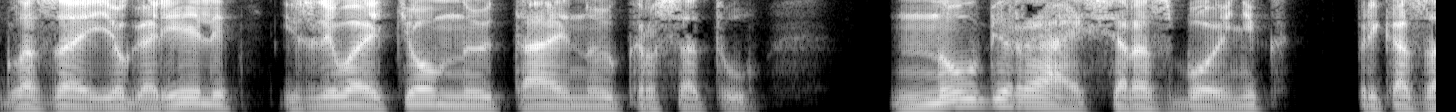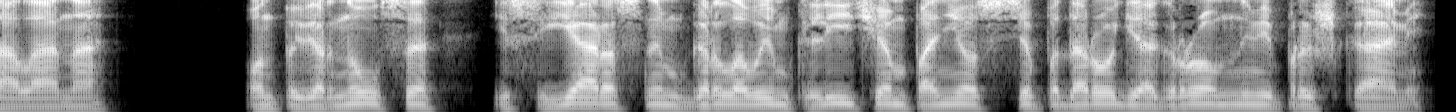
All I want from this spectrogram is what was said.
Глаза ее горели, изливая темную тайную красоту. «Ну, убирайся, разбойник!» — приказала она. Он повернулся и с яростным горловым кличем понесся по дороге огромными прыжками.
